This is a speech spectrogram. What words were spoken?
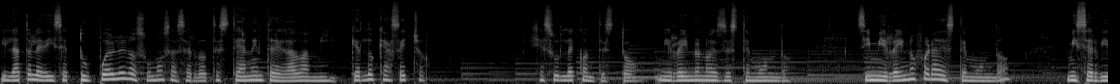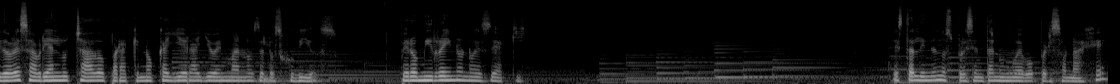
Pilato le dice, tu pueblo y los sumos sacerdotes te han entregado a mí, ¿qué es lo que has hecho? Jesús le contestó, mi reino no es de este mundo. Si mi reino fuera de este mundo, mis servidores habrían luchado para que no cayera yo en manos de los judíos, pero mi reino no es de aquí. Estas líneas nos presentan un nuevo personaje.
